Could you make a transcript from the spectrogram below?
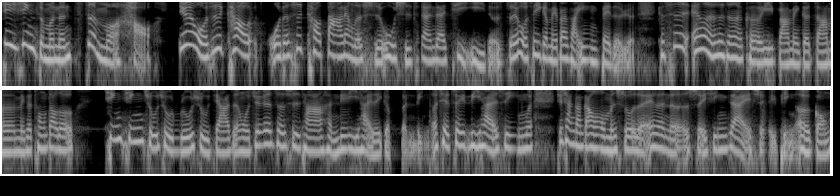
记性怎么能这么好？因为我是靠我的是靠大量的食物实战在记忆的，所以我是一个没办法硬背的人。可是 Alan 是真的可以把每个闸门每个通道都。清清楚楚，如数家珍，我觉得这是他很厉害的一个本领。而且最厉害的是，因为就像刚刚我们说的，Alan 的水星在水平二宫，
